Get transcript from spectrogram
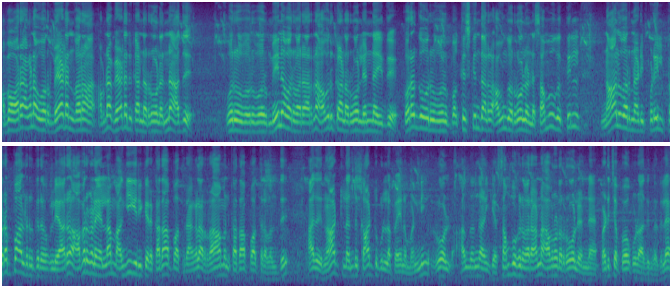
அப்போ வராங்கன்னா ஒரு வேடன் வரான் அப்படின்னா வேடனுக்கான ரோல் என்ன அது? ஒரு ஒரு ஒரு மீனவர் வராருன்னா அவருக்கான ரோல் என்ன இது? குரங்கு ஒரு ஒரு கிஷ்கிந்தாளர் அவங்க ரோல் என்ன? சமூகத்தில் நாலு அடிப்படையில் பிறப்பால் இருக்கிறவர்கள் யாரோ அவர்களை எல்லாம் அங்கீகரிக்கிற கதாபாத்திரங்களா ராமன் கதாபாத்திரம் வந்து அது நாட்டிலேருந்து காட்டுக்குள்ளே பயணம் பண்ணி ரோல் அங்கங்கே அங்கே சமூகன் வரான்னா அவனோட ரோல் என்ன? படித்த போகக்கூடாதுங்கிறதுல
